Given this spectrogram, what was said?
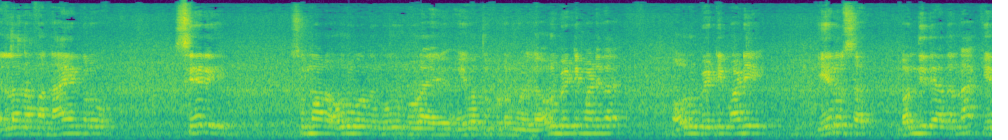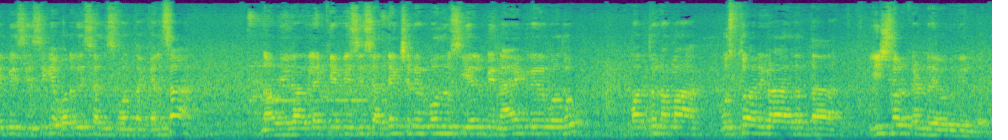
ಎಲ್ಲ ನಮ್ಮ ನಾಯಕರು ಸೇರಿ ಸುಮಾರು ಅವರು ಒಂದು ನೂರು, ನೂರ ಐವತ್ತು ಕುಟುಂಬಗಳಿಗೆ ಅವರು ಭೇಟಿ ಮಾಡಿದ್ದಾರೆ. ಅವರು ಭೇಟಿ ಮಾಡಿ ಏನು ಸ, ಬಂದಿದೆ ಅದನ್ನು ಕೆ ಪಿ ಸಿ ಸಿಗೆ ವರದಿ ಸಲ್ಲಿಸುವಂಥ ಕೆಲಸ ನಾವು ಈಗಾಗಲೇ ಕೆ ಪಿ ಸಿ ಸಿ ಅಧ್ಯಕ್ಷರಿರ್ಬೋದು, ಸಿ ಎಲ್ ಪಿ ನಾಯಕರಿರ್ಬೋದು ಮತ್ತು ನಮ್ಮ ಉಸ್ತುವಾರಿಗಳಾದಂಥ ಈಶ್ವರ್ ಖಂಡ್ರೆ ಅವರಿಗಿರ್ಬೋದು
